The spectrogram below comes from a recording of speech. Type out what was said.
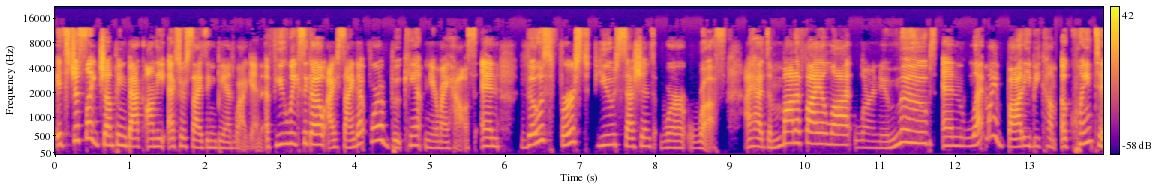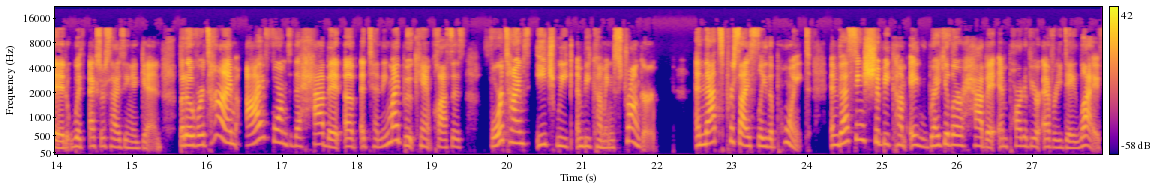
It's just like jumping back on the exercising bandwagon. A few weeks ago, I signed up for a boot camp near my house, and those first few sessions were rough. I had to modify a lot, learn new moves, and let my body become acquainted with exercising again. But over time, I formed the habit of attending my boot camp classes four times each week and becoming stronger. And that's precisely the point. Investing should become a regular habit and part of your everyday life.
